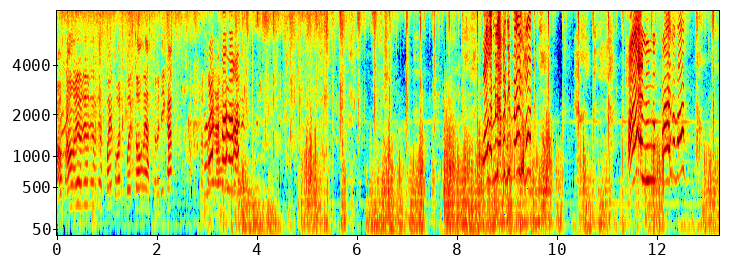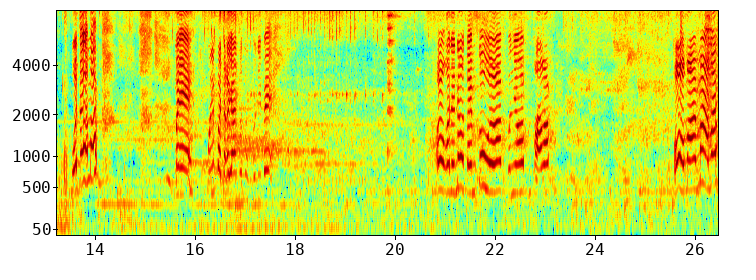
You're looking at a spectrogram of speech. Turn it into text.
เอาเอาเร็วเร็วเร็วไฟบอดเปิดกล้องแล้ว สวัสดีครับ ไปไปไปไปครับว่าจะไม่ได้ปฏิบัติครับอ่าหนึ่งกับแปดนะครับ หัวเดิมครับแม่วันนี้ปั่นจักรยานสนุกปฏิเป้โอ้คอนเทนเนอร์เต็มตู้เลยครับวันนี้ครับมาครับ โอ้มามากครับ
